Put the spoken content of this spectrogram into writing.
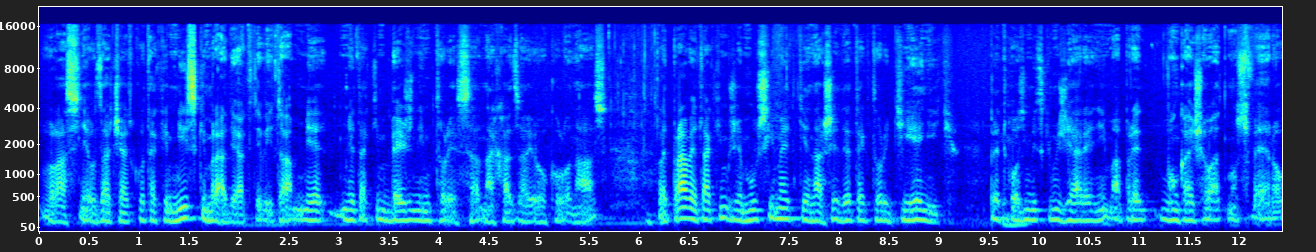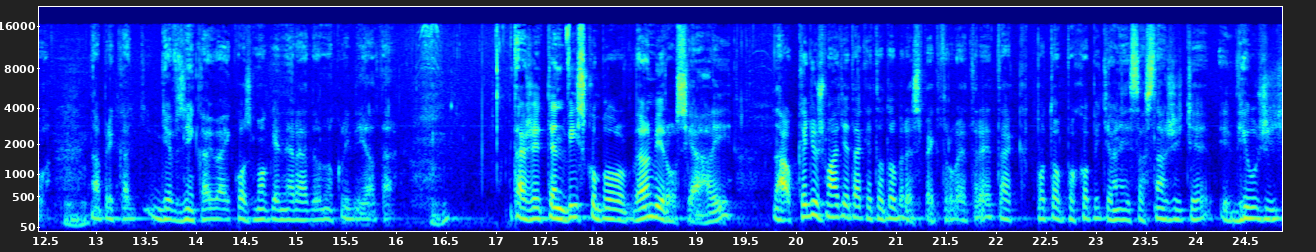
vlastne od začiatku takým nízkym radioaktivitám, nie, nie takým bežným, ktoré sa nachádzajú okolo nás, ale práve takým, že musíme tie naše detektory tieniť pred kozmickým žiarením a pred vonkajšou atmosférou. Mm-hmm. Napríklad, kde vznikajú aj kozmogénne radionuklidy a tak. Mm-hmm. Takže ten výskum bol veľmi rozsiahlý No a keď už máte takéto dobré spektrometre, tak potom pochopiteľne sa snažíte využiť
